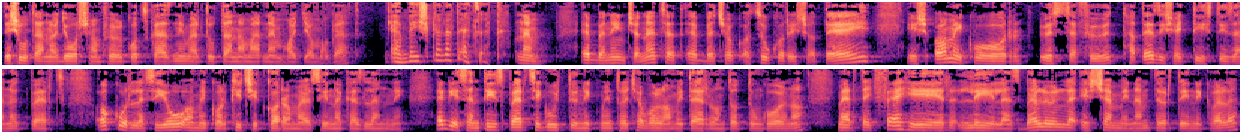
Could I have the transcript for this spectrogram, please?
és utána gyorsan fölkockázni, mert utána már nem hagyja magát. Ebbe is kellett ecet? Nem. Ebben nincsen ecet, ebbe csak a cukor és a tej, és amikor összefőtt, hát ez is egy 10-15 perc, akkor lesz jó, amikor kicsit karamellszínnek kezd lenni. Egészen 10 percig úgy tűnik, mintha valamit elrontottunk volna, mert egy fehér lé lesz belőle, és semmi nem történik vele.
